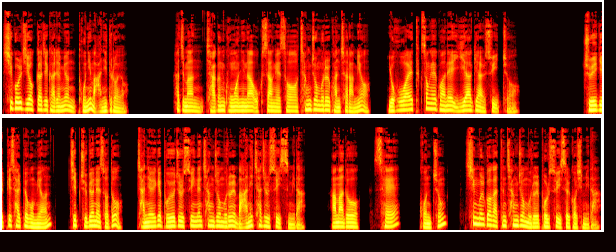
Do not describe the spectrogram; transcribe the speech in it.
시골 지역까지 가려면 돈이 많이 들어요. 하지만 작은 공원이나 옥상에서 창조물을 관찰하며 여호와의 특성에 관해 이야기할 수 있죠. 주의 깊이 살펴보면 집 주변에서도 자녀에게 보여줄 수 있는 창조물을 많이 찾을 수 있습니다. 아마도 새, 곤충, 식물과 같은 창조물을 볼 수 있을 것입니다.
